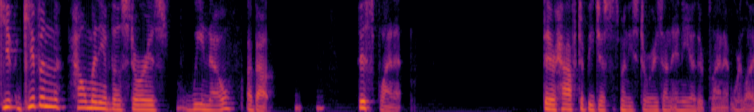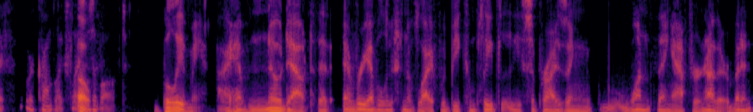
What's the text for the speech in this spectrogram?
Gi- given how many of those stories we know about this planet there have to be just as many stories on any other planet where life where complex life Oh. has evolved believe me, I have no doubt that every evolution of life would be completely surprising, one thing after another. But in,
